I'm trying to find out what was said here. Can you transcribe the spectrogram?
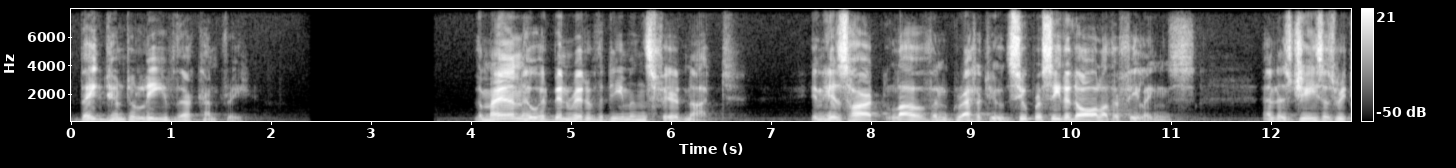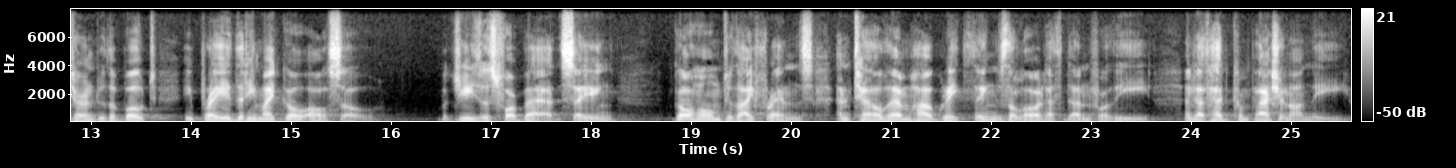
begged him to leave their country. The man who had been rid of the demons feared not. In his heart, love and gratitude superseded all other feelings. And as Jesus returned to the boat, he prayed that he might go also. But Jesus forbade, saying, Go home to thy friends, and tell them how great things the Lord hath done for thee and hath had compassion on thee.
